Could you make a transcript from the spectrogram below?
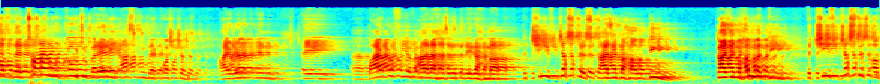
of their time would go to Bareilly asking their questions. I read in a uh, biography of Ala Hazrat Ali Rahma, the Chief Justice Qazi Bahauddin, Qazi Muhammad Din, the Chief Justice of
